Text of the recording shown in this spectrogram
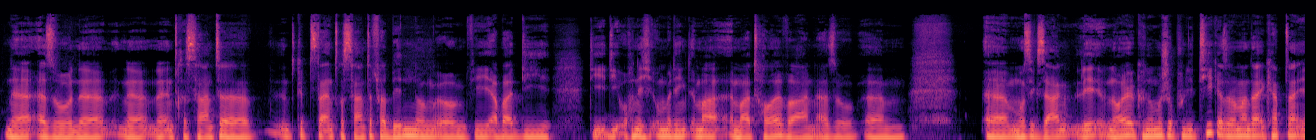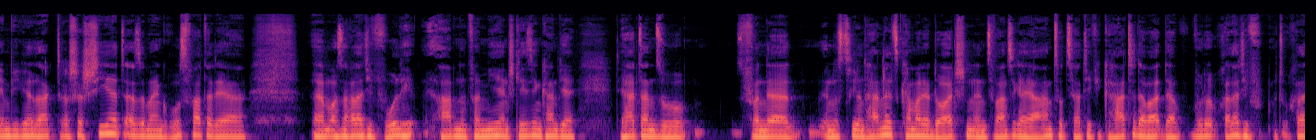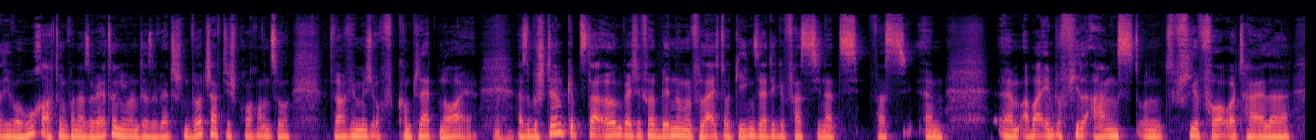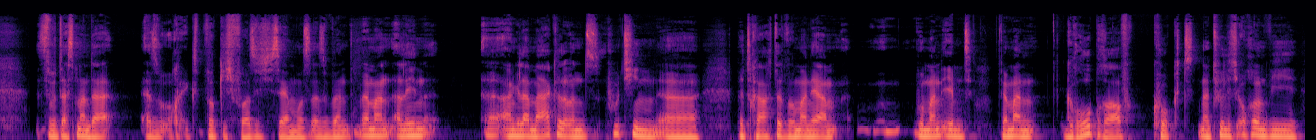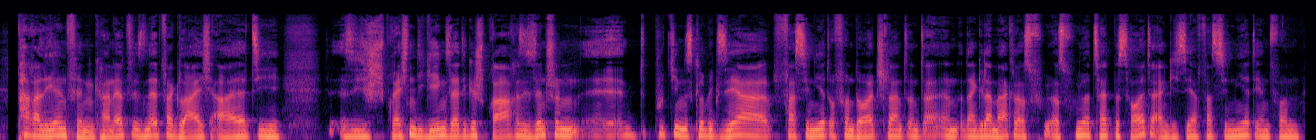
eine, also eine, eine, eine interessante, gibt's da interessante Verbindungen irgendwie, aber die, die, die auch nicht unbedingt immer, immer toll waren. Also ähm, äh, muss ich sagen, neue ökonomische Politik. Also wenn man da, ich habe da eben wie gesagt recherchiert. Also mein Großvater, der ähm, aus einer relativ wohlhabenden Familie in Schlesien kam, der, der hat dann so von der Industrie- und Handelskammer der Deutschen in den 20er Jahren zur Zertifikate, da war, da wurde relativ, mit relativer Hochachtung von der Sowjetunion und der sowjetischen Wirtschaft gesprochen und so. Das war für mich auch komplett neu. Mhm. Also bestimmt gibt's da irgendwelche Verbindungen, vielleicht auch gegenseitige Faszination, Fasz, ähm, ähm, aber eben auch viel Angst und viel Vorurteile, so dass man da also auch wirklich vorsichtig sein muss. Also wenn, wenn man allein äh, Angela Merkel und Putin äh, betrachtet, wo man ja, wo man eben, wenn man grob rauf guckt, natürlich auch irgendwie Parallelen finden kann. Sie sind etwa gleich alt, die, sie sprechen die gegenseitige Sprache, sie sind schon, äh, Putin ist, glaube ich, sehr fasziniert auch von Deutschland und, und Angela Merkel aus, aus früher Zeit bis heute eigentlich sehr fasziniert eben von,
